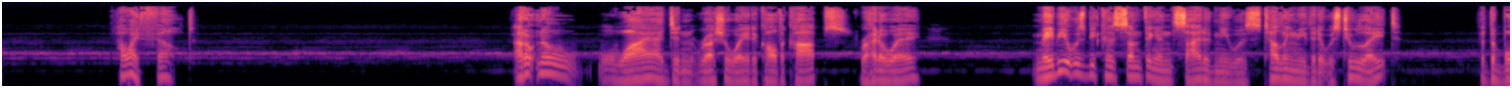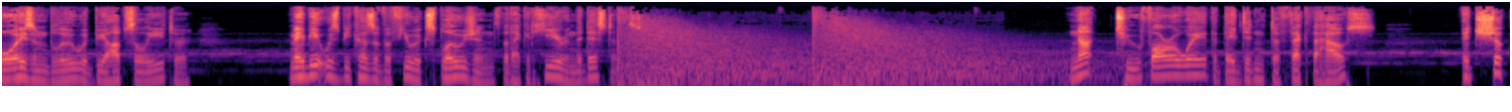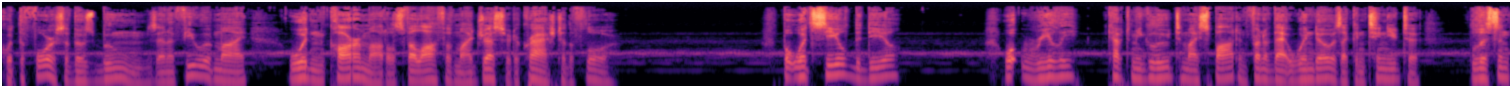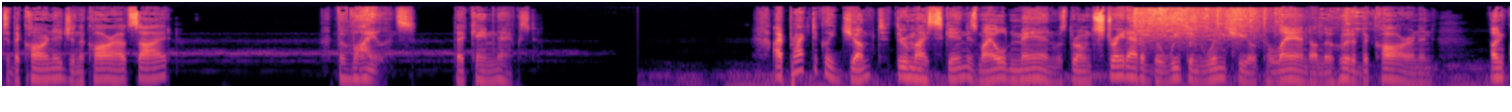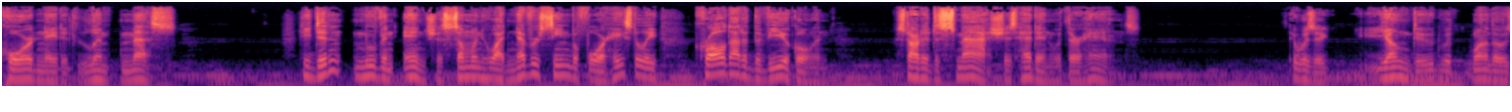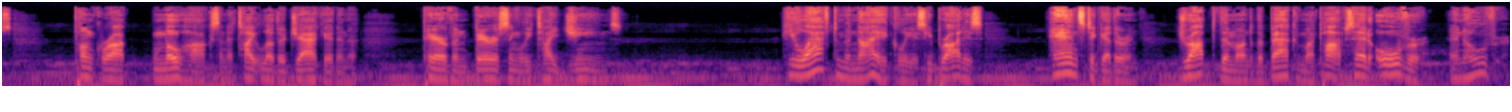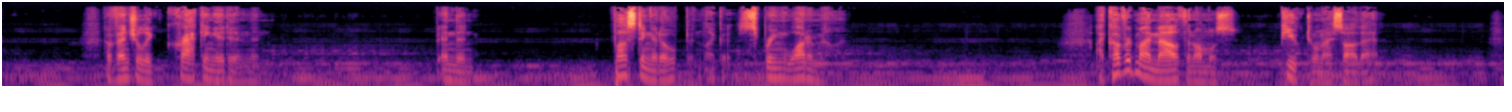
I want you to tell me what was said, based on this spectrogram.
how I felt. I don't know why I didn't rush away to call the cops right away. Maybe it was because something inside of me was telling me that it was too late, that the boys in blue would be obsolete, or maybe it was because of a few explosions that I could hear in the distance. Not too far away that they didn't affect the house, It shook with the force of those booms, and a few of my wooden car models fell off of my dresser to crash to the floor. But what sealed the deal? What really kept me glued to my spot in front of that window as I continued to listen to the carnage in the car outside? The violence that came next. I practically jumped through my skin as my old man was thrown straight out of the weakened windshield to land on the hood of the car in an uncoordinated, limp mess. He didn't move an inch as someone who I'd never seen before hastily crawled out of the vehicle and started to smash his head in with their hands. It was a young dude with one of those punk rock mohawks and a tight leather jacket and a pair of embarrassingly tight jeans. He laughed maniacally as he brought his hands together and dropped them onto the back of my pop's head over and over, eventually cracking it and then and then busting it open like a spring watermelon. I covered my mouth and almost puked when I saw that.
